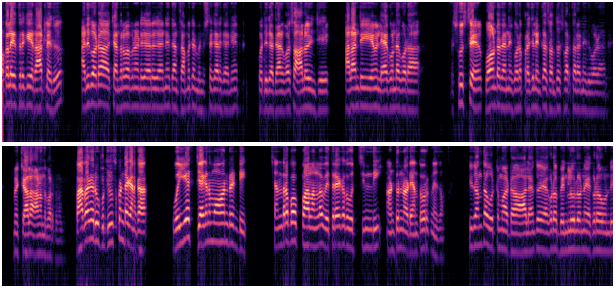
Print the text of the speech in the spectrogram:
ఒకళ్ళ ఇద్దరికి రావట్లేదు. అది కూడా చంద్రబాబు నాయుడు గారు కానీ దానికి సంబంధించిన మినిస్టర్ గారు కానీ కొద్దిగా దానికోసం ఆలోచించి అలాంటివి ఏమీ లేకుండా కూడా చూస్తే బాగుంటుందని కూడా ప్రజలు ఇంకా సంతోషపడతారనేది కూడా మేము చాలా ఆనందపడుతున్నాం. బాబాయ్ గారు ఇప్పుడు చూసుకుంటే కనుక వైఎస్ జగన్మోహన్ రెడ్డి చంద్రబాబు పాలనలో వ్యతిరేకత వచ్చింది అంటున్నాడు. ఎంతవరకు నిజం? ఇదంతా ఒట్టి మాట. వాళ్ళంతా ఎక్కడో బెంగళూరులోనే ఎక్కడో ఉండి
